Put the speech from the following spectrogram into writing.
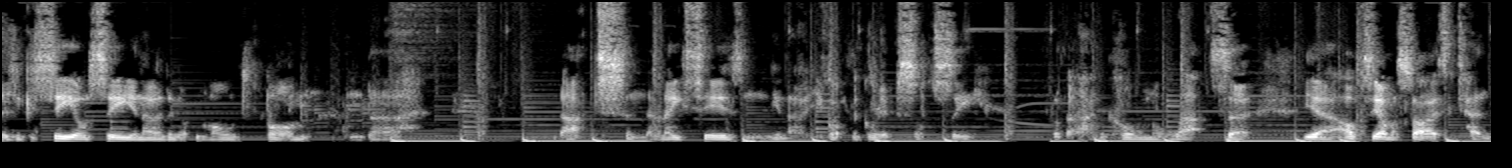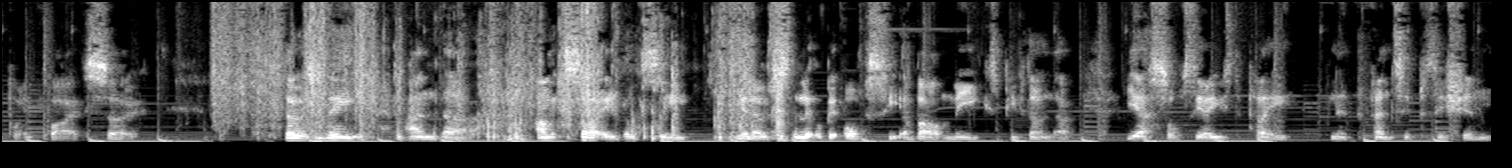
as you can see, obviously, you know, they've got the mould bottom and uh, that and the laces, and you know, you've got the grips, obviously, for the ankle and all that. So, yeah, obviously, I'm a size 10.5. So, those are me, and uh, I'm excited. Obviously, you know, just a little bit obviously about me because people don't know. Yes, obviously, I used to play in a defensive position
